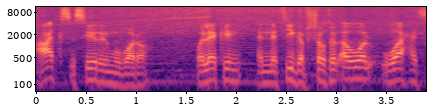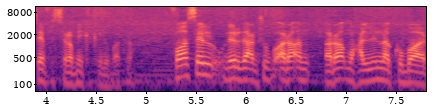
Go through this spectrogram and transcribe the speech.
عكس سير المباراة. ولكن النتيجة في الشوط الأول 1-0 سيراميكا كليوباترا. فاصل ونرجع نشوف آراء آراء محللنا الكبار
